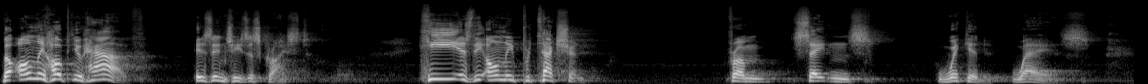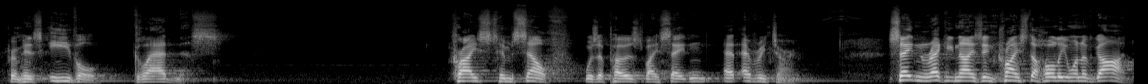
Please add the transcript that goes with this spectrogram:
The only hope you have is in Jesus Christ. He is the only protection from Satan's wicked ways, from his evil gladness. Christ himself was opposed by Satan at every turn. Satan recognized in Christ the Holy One of God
